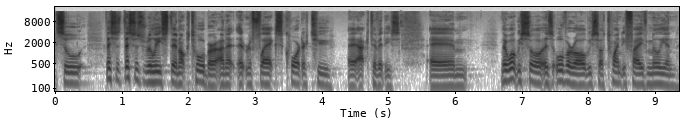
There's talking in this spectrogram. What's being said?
So this is, this was released in October, and it, it reflects quarter two uh, activities. Um, now, what we saw is overall, we saw 25 million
